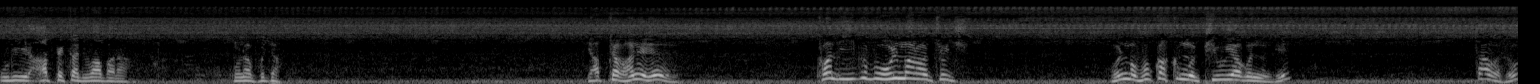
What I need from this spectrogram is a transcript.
우리 앞에까지 와봐라. 오나 보자. 얍작하네. 그런데 이거 뭐 얼마나 저, 얼마 못 깎으면 비우야겠는데? 작아서?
